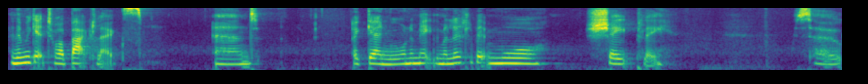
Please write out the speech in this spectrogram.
And then we get to our back legs. And again, we want to make them a little bit more shapely. So I'm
